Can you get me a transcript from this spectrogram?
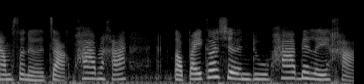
นำเสนอจากภาพนะคะ ต่อไปก็เชิญดูภาพได้เลยค่ะ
